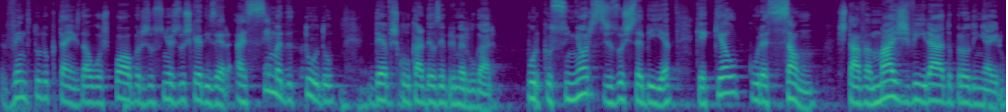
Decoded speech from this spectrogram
vende tudo o que tens, dá-o aos pobres, o Senhor Jesus quer dizer, acima de tudo, deves colocar Deus em primeiro lugar. Porque o Senhor Jesus sabia que aquele coração estava mais virado para o dinheiro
